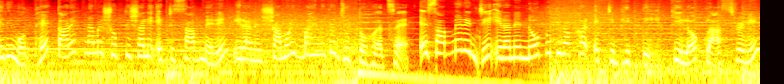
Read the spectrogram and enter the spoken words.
এরই মধ্যে তারেক নামে শক্তিশালী একটি সাবমেরিন ইরানের সামরিক বাহিনীতে যুক্ত হয়েছে। এই সাবমেরিনটি ইরানের নৌ প্রতিরক্ষার একটি ভিত্তি। কিলো ক্লাস শ্রেণির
